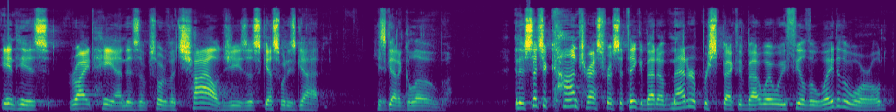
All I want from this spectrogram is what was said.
in his right hand is a sort of a child Jesus. Guess what he's got? He's got a globe. And there's such a contrast for us to think about, a matter of perspective about where we feel the weight of the world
